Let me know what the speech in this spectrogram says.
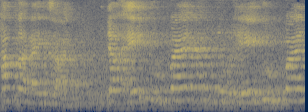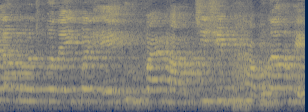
हा करायचा आहे. त्या एक रुपया एक रुपयाला महत्त्व नाही पण एक रुपया मागची जी भावना आहे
